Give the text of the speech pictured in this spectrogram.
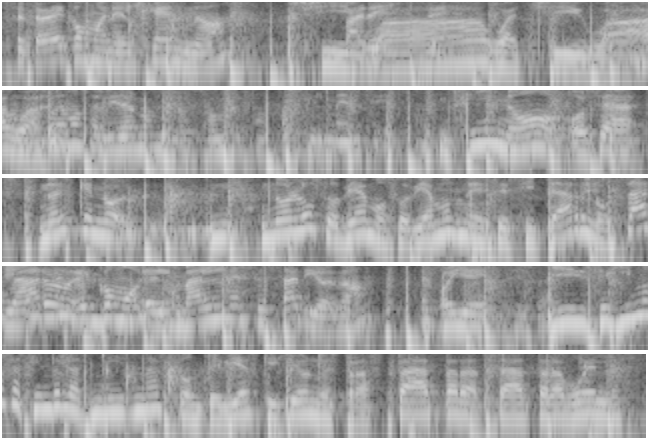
Se trae como en el gen, ¿no? Chihuahua, No, Chihuahua. no podemos olvidarnos de los hombres tan fácilmente. Sí, no, o sea, no es que no, no los odiamos, odiamos necesitarlos. Claro, es como el mal necesario, ¿no? Oye, y seguimos haciendo las mismas tonterías que hicieron nuestras tatara, tatarabuelas.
